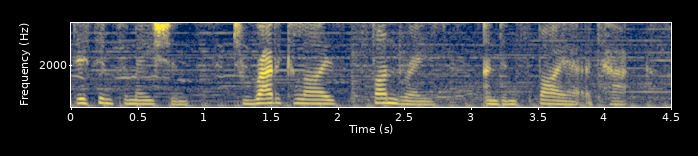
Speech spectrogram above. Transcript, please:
disinformation to radicalise, fundraise, and inspire attacks.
